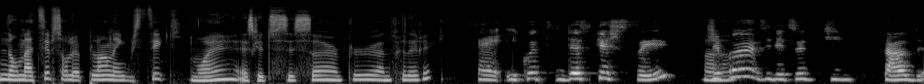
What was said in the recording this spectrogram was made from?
normatif sur le plan linguistique. Ouais. Est-ce que tu sais ça un peu, Anne-Frédéric? Ben, écoute, de ce que je sais, j'ai Uh-huh. pas vu d'études qui parlent de,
